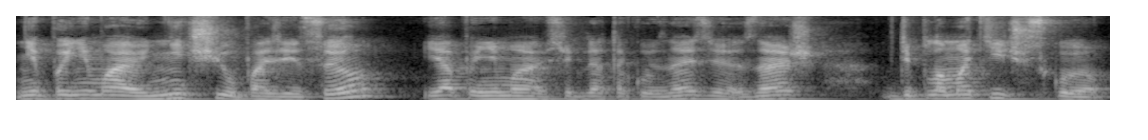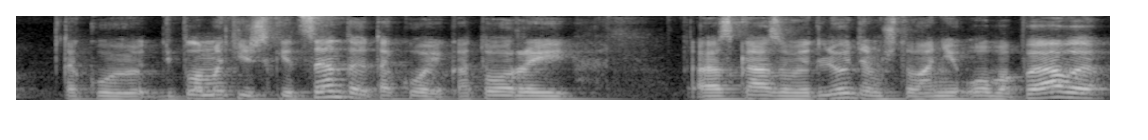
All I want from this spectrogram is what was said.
не понимаю ничью позицию, я понимаю всегда такую, знаете, знаешь, дипломатическую, такую, дипломатический центр такой, который рассказывает людям, что они оба правы,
